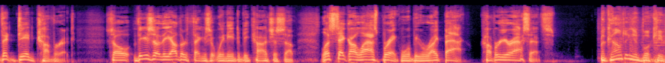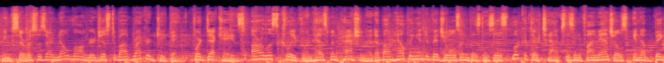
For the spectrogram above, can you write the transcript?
that did cover it. So these are the other things that we need to be conscious of. Let's take our last break. We'll be right back. Cover your assets. Accounting and bookkeeping services are no longer just about record keeping. For decades, Arliss Cleveland has been passionate about helping individuals and businesses look at their taxes and financials in a big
